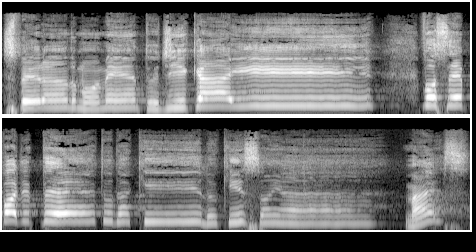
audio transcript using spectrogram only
esperando o momento de cair. Você pode ter tudo aquilo que sonhar, mas,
